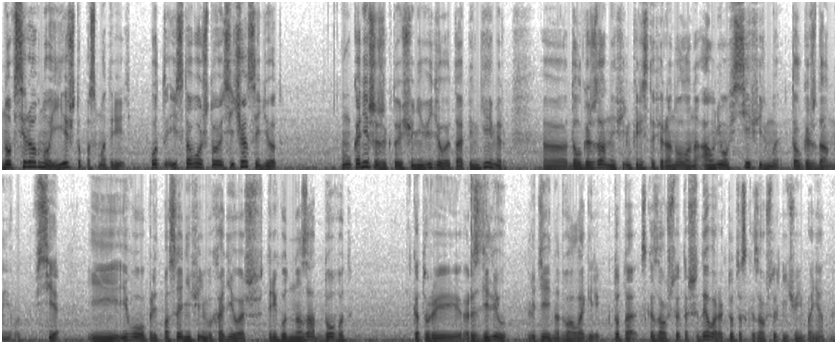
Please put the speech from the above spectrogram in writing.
Но все равно есть что посмотреть. Вот из того, что сейчас идет, ну, конечно же, кто еще не видел, это «Оппенгеймер», э, долгожданный фильм Кристофера Нолана, а у него все фильмы долгожданные, вот все. И его предпоследний фильм выходил аж три года назад, «Довод», который разделил людей на два лагеря. Кто-то сказал, что это шедевр, а кто-то сказал, что это ничего не понятно.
